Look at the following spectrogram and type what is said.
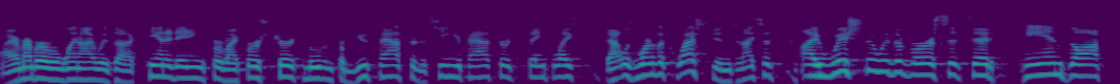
I remember when I was uh, candidating for my first church, moving from youth pastor to senior pastor at the same place, that was one of the questions. And I said, I wish there was a verse that said, hands off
